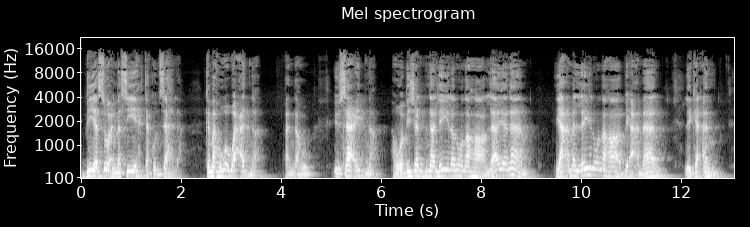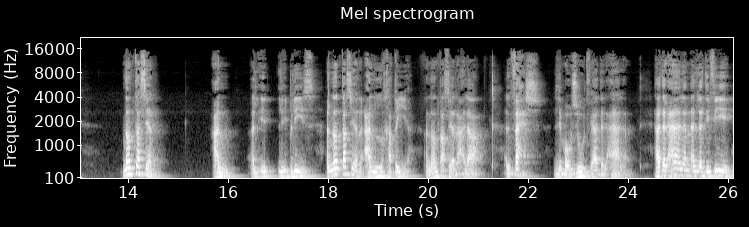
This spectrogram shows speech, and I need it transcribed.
بيسوع المسيح تكون سهلة. كما هو وعدنا أنه يساعدنا. هو بجنبنا ليلا ونهار لا ينام. يعمل ليل ونهار بأعمال لكأن ننتصر عن الإبليس أن ننتصر عن الخطية أن ننتصر على الفحش اللي موجود في هذا العالم. هذا العالم الذي فيه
